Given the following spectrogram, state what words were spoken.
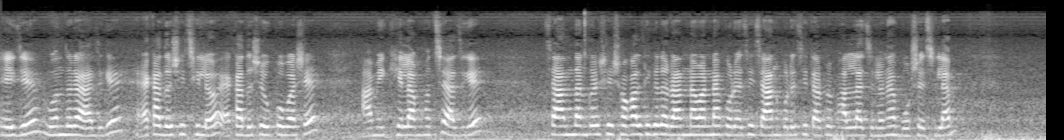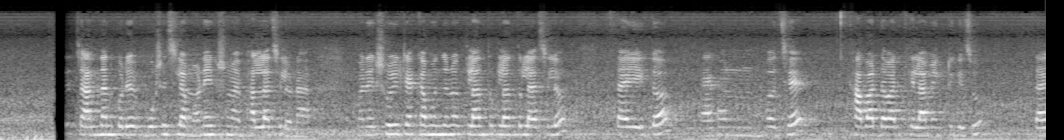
এই যে বন্ধুরা আজকে একাদশী ছিল, একাদশী উপবাসে আমি খেলাম হচ্ছে আজকে। চান দান করে সেই সকাল থেকে তো রান্না বান্না করেছি, চান করেছি, তারপর ভালো লাগছিল না, বসেছিলাম। চান দান করে বসেছিলাম, অনেক সময় ভালো লাগছিল না। মানে শরীরটা কেমন যেন ক্লান্ত ক্লান্ত লাগছিল। তাই এই তো এখন হচ্ছে খাবার দাবার খেলাম একটু কিছু। তাই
